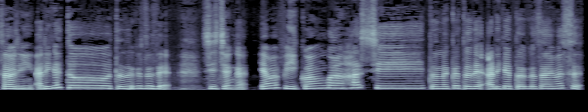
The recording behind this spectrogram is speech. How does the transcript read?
サオリン、ありがとう、とのことで、しーちゃんが、ヤマピー、こんばんはっしー、とのことで、ありがとうございます。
